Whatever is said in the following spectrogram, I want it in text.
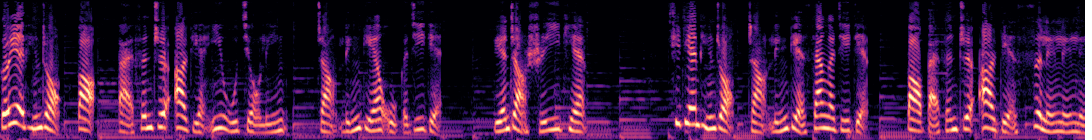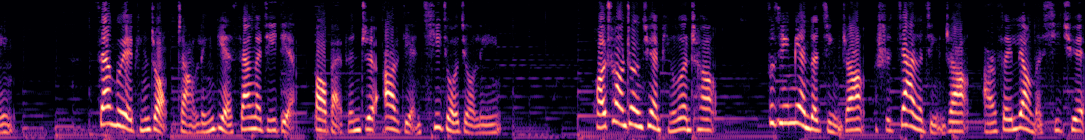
隔夜品种报百分之二点一五九零。涨零点五个基点，连涨十一天；七天品种涨零点三个基点，报百分之二点四零零零；三个月品种涨零点三个基点，报百分之二点七九九零。华创证券评论称，资金面的紧张是价的紧张，而非量的稀缺，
